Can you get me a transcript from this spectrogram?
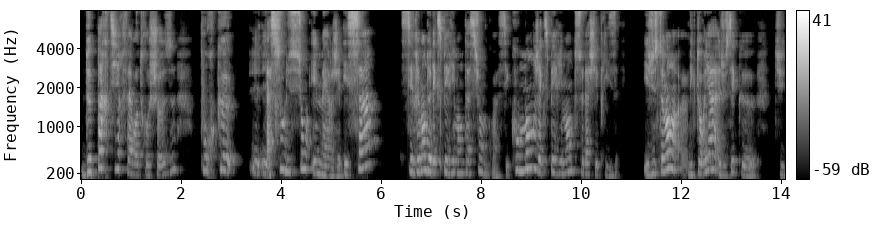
de partir faire autre chose, pour que la solution émerge. Et ça, c'est vraiment de l'expérimentation, quoi. C'est comment j'expérimente ce lâcher prise. Et justement, euh, Victoria, je sais que tu,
